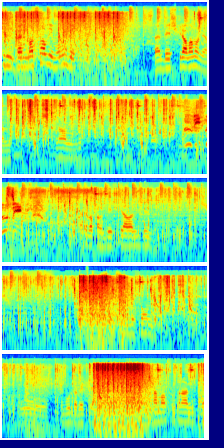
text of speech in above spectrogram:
kill ben nasıl alayım oğlum 5 kill? Ben 5 kill alamam yalnız. Ne alayım dur. Hadi bakalım 5 kill alabileceğiz mi? 85 11. Oo, burada bekle. Tamam Furkan abi gitti.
